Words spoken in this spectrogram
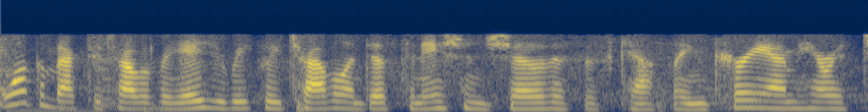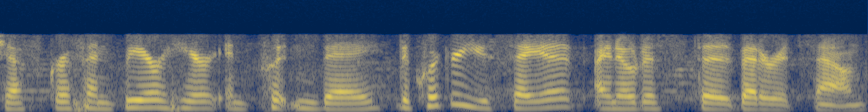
Welcome back to Travel Brigade, your weekly travel and destination show. This is Kathleen Curry. I'm here with Jeff Griffin. We are here in Put-in-Bay. The quicker you say it, I notice the better it sounds.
